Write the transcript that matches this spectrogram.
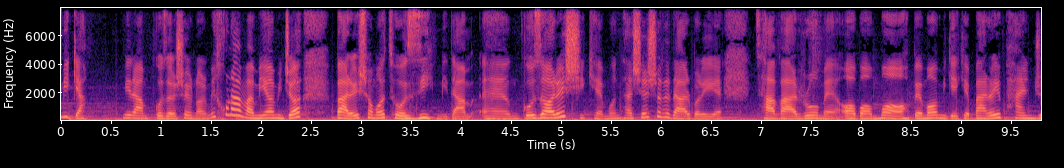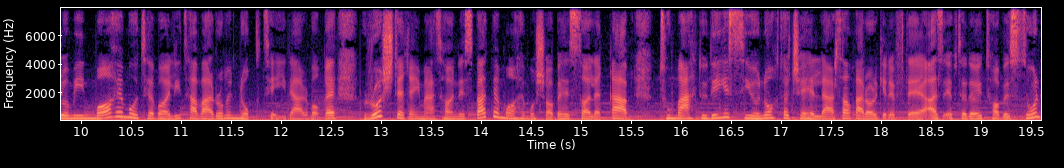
میگم. میرم گزارش اونا رو می‌خونم و میام اینجا برای شما توضیح میدم. گزارشی که منتشر شده درباره تورم آبان ماه به ما میگه که برای پنجمین ماه متوالی تورم نقطه‌ای در واقع رشد قیمت ها نسبت به ماه مشابه سال قبل تو محدوده 39 تا 40 درصد قرار گرفته. از ابتدای تابستون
